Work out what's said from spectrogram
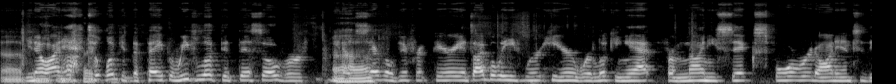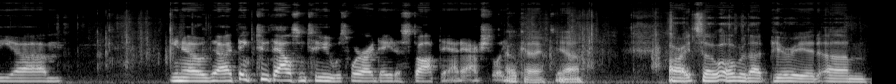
Uh, you know, I'd have to look at the paper. We've looked at this over you know, uh-huh. several different periods. I believe we're here. We're looking at from '96 forward on into the. Um, you know, the, I think 2002 was where our data stopped at. Actually. Okay. Yeah. All right. So over that period. Um,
